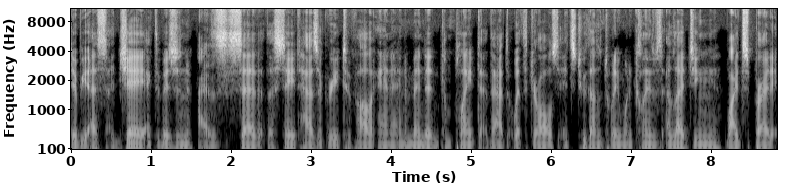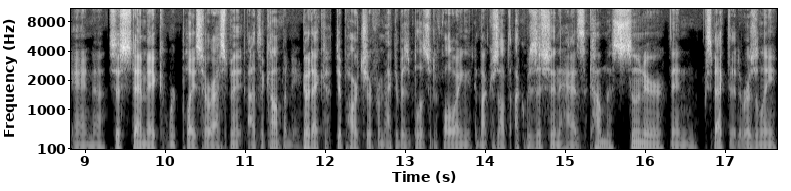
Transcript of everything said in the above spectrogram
WSJ, Activision has said the state has agreed to file an, an amended complaint that withdraws its 2021 claims alleging widespread and uh, systemic workplace harassment at the company. Kodak departure from Activision Blizzard following the Microsoft acquisition has come sooner than expected. Originally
